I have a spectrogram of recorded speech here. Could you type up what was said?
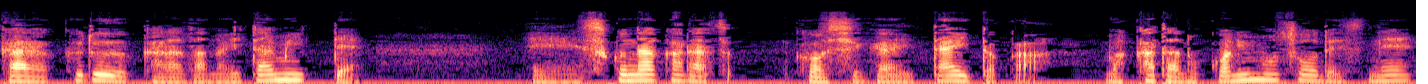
から来る体の痛みって、えー、少なからず腰が痛いとか、まあ、肩のこりもそうですね。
